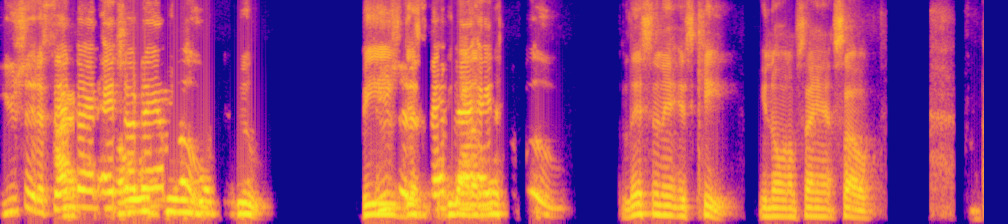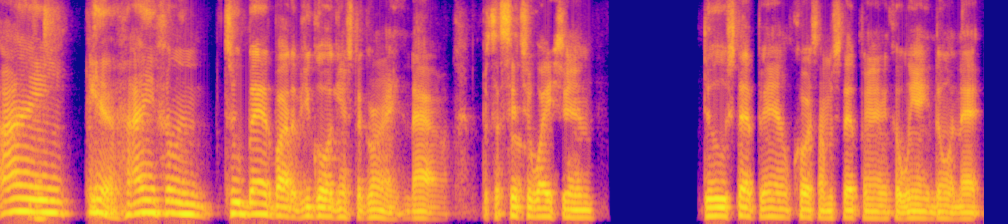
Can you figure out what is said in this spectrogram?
You should have sat I there and ate your damn food. what to do. Be You should have sat there and ate food. listening is key. You know what I'm saying? So I ain't yeah, I ain't feeling too bad about it if you go against the grain. Now, it's a situation dude step in, of course I'm gonna step in because we ain't doing that.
